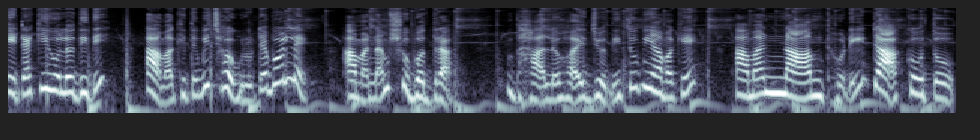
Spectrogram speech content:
এটা কি হলো দিদি? আমাকে তুমি ঝগড়ুটে বললে? আমার নাম সুভদ্রা। ভালো হয় যদি তুমি আমাকে আমার নাম ধরেই ডাকো তো।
